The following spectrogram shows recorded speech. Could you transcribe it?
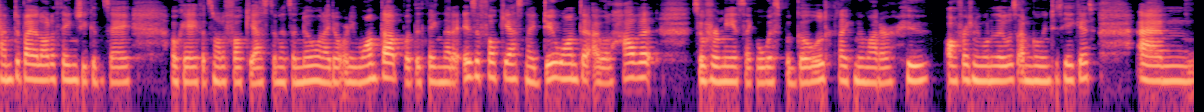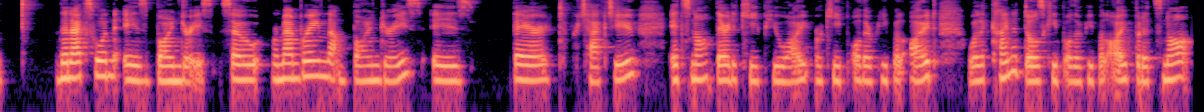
tempted by a lot of things, you can say, okay, if it's not a fuck yes, then it's a no, and I don't really want that. But the thing that it is a fuck yes, and I do want it, I will have it. So for me, it's like a Wispa Gold. Like no matter who offers me one of those, I'm going to take it. Um, the next one is boundaries. So remembering that boundaries is there to protect you. It's not there to keep you out or keep other people out. Well, it kind of does keep other people out, but it's not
